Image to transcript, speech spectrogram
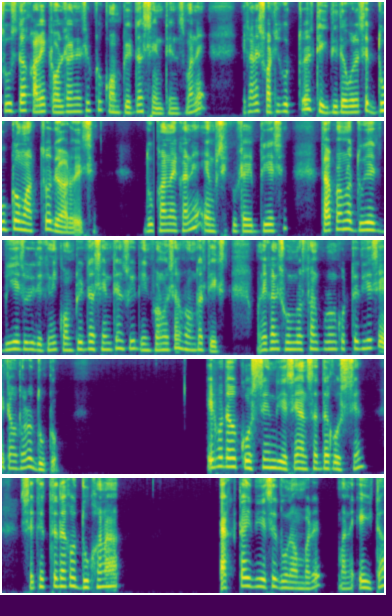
choose the correct alternative to complete the sentence মানে এখানে সঠিক উত্তরে ঠিক দিতে বলেছে, দুটো মাত্র দেওয়া রয়েছে। দুখানা এখানে এমসিকিউ টাইপ দিয়েছে। তারপর আমরা দুয়ে বিয়ে যদি দেখে নিই complete the sentence with information from the text মানে এখানে শূন্যস্থান পূরণ করতে দিয়েছে, এটাও ধরো দুটো। এরপর দেখো কোশ্চেন দিয়েছে অ্যান্সার দ্য কোশ্চেন সেক্ষেত্রে দেখো দুখানা, একটাই দিয়েছে দু নম্বরে মানে এইটা।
